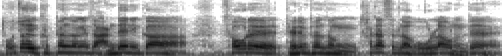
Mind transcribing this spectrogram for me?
도저히 그 편성에서 안 되니까 서울에 되는 편성 찾아 쓰려고 올라오는데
